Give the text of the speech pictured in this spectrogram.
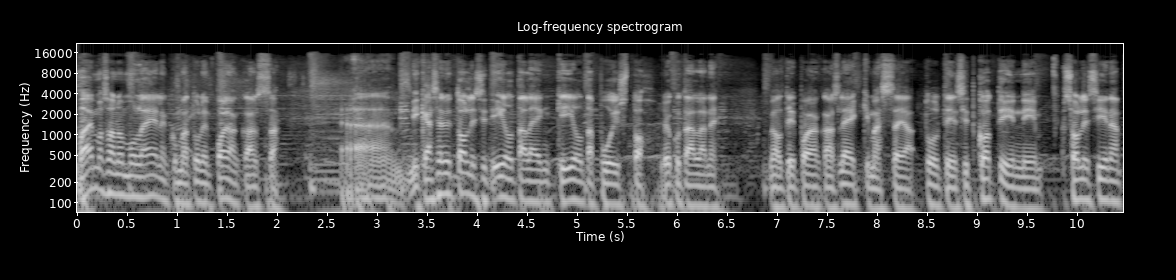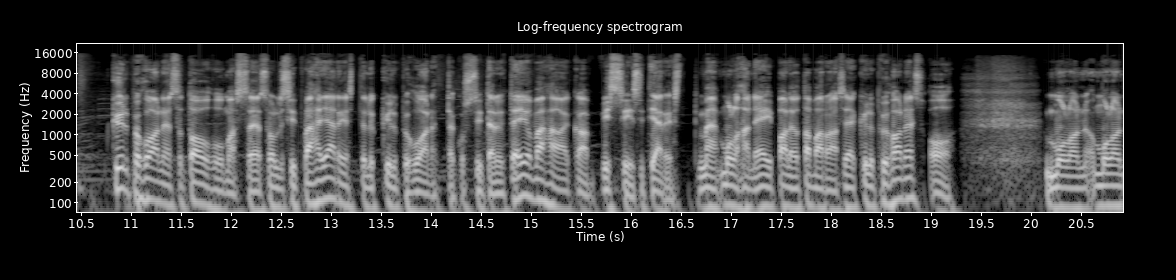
Vaimo sanoi mulle eilen, kun mä tulin pojan kanssa, ää, mikä se nyt oli sitten iltalenkki, iltapuisto, joku tällainen. Me oltiin pojan kanssa leikkimässä ja tultiin sitten kotiin, niin se oli siinä kylpyhuoneessa touhuumassa ja se oli sitten vähän järjestellyt kylpyhuonetta, kun sitä nyt ei ole vähän aikaa vissiin sitten järjestetty. Mä, mullahan ei paljon tavaraa siellä kylpyhuoneessa ole. Mulla on, mulla on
